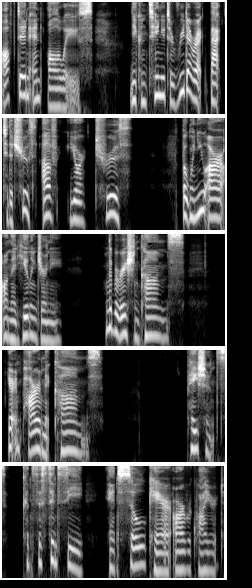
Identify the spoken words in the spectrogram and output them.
often and always. You continue to redirect back to the truth of your truth. But when you are on that healing journey, liberation comes. Your empowerment comes. Patience, consistency, and soul care are required.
